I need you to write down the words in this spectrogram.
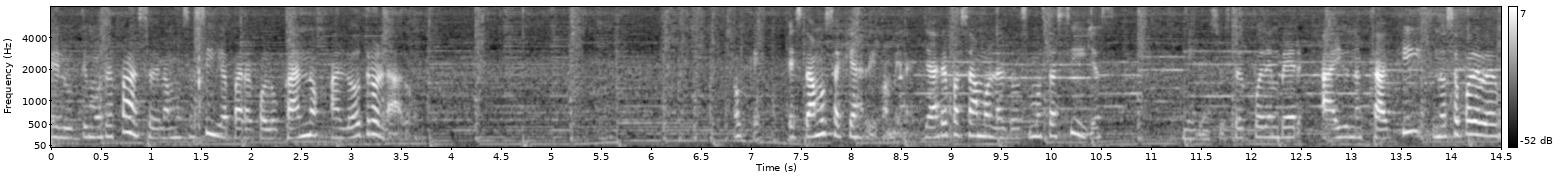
el último repaso de la mozasilla para colocarnos al otro lado. Ok estamos aquí arriba miren ya repasamos las dos mozasillas miren si ustedes pueden ver hay una aquí. No se puede ver,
